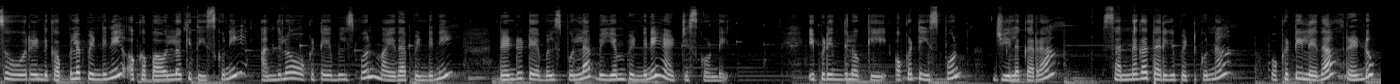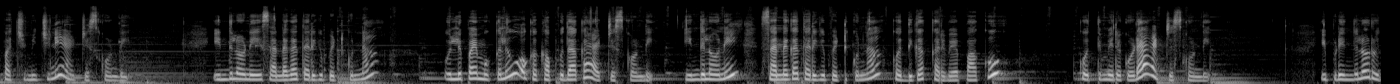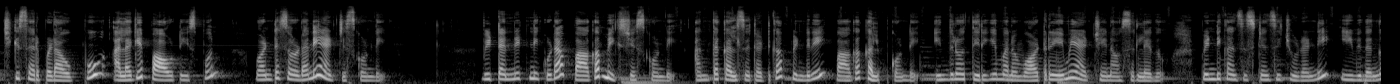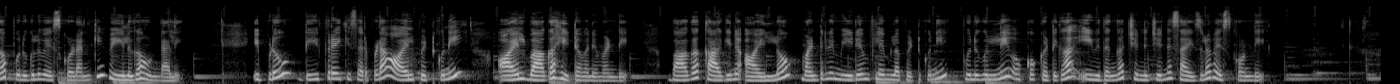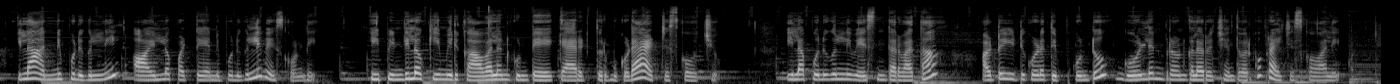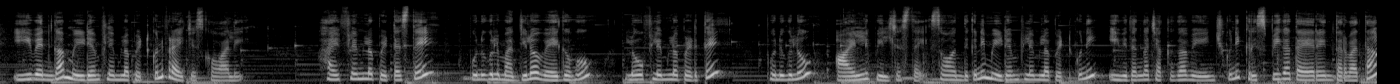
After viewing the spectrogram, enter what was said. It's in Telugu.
సో రెండు కప్పుల పిండిని ఒక బౌల్లోకి తీసుకుని అందులో ఒక టేబుల్ స్పూన్ మైదా పిండిని రెండు టేబుల్ స్పూన్ల బియ్యం పిండిని యాడ్ చేసుకోండి. ఇప్పుడు ఇందులోకి ఒక టీ స్పూన్ జీలకర్ర సన్నగా తరిగి పెట్టుకున్న ఒకటి లేదా రెండు పచ్చిమిర్చిని యాడ్ చేసుకోండి. ఇందులోని సన్నగా తరిగి పెట్టుకున్న ఉల్లిపాయ ముక్కలు ఒక కప్పు దాకా యాడ్ చేసుకోండి. ఇందులోనే సన్నగా తరిగి పెట్టుకున్న కొద్దిగా కరివేపాకు కొత్తిమీర కూడా యాడ్ చేసుకోండి. ఇప్పుడు ఇందులో రుచికి సరిపడా ఉప్పు అలాగే పావు టీ స్పూన్ వంట సోడాని యాడ్ చేసుకోండి. వీటన్నిటిని కూడా బాగా మిక్స్ చేసుకోండి. అంత కలిసేటట్టుగా పిండిని బాగా కలుపుకోండి. ఇందులో తిరిగి మనం వాటర్ ఏమీ యాడ్ చేయని అవసరం లేదు. పిండి కన్సిస్టెన్సీ చూడండి. ఈ విధంగా పునుగులు వేసుకోవడానికి వీలుగా ఉండాలి. ఇప్పుడు డీప్ ఫ్రైకి సరిపడా ఆయిల్ పెట్టుకుని ఆయిల్ బాగా హీట్ అవ్వనివ్వండి. బాగా కాగిన ఆయిల్లో మంటని మీడియం ఫ్లేమ్లో పెట్టుకుని పునుగుల్ని ఒక్కొక్కటిగా ఈ విధంగా చిన్న చిన్న సైజులో వేసుకోండి. ఇలా అన్ని పునుగుల్ని ఆయిల్లో పట్టే అన్ని పునుగుల్ని వేసుకోండి. ఈ పిండిలోకి మీరు కావాలనుకుంటే క్యారెట్ తురుము కూడా యాడ్ చేసుకోవచ్చు. ఇలా పునుగుల్ని వేసిన తర్వాత అటు ఇటు కూడా తిప్పుకుంటూ గోల్డెన్ బ్రౌన్ కలర్ వచ్చేంత వరకు ఫ్రై చేసుకోవాలి. ఈవెన్గా మీడియం ఫ్లేమ్లో పెట్టుకుని ఫ్రై చేసుకోవాలి. హై ఫ్లేమ్లో పెట్టేస్తే పునుగులు మధ్యలో వేగవు లో ఫ్లేమ్లో పెడితే పునుగులు ఆయిల్ని పీల్చేస్తాయి. సో అందుకని మీడియం ఫ్లేమ్లో పెట్టుకుని ఈ విధంగా చక్కగా వేయించుకుని క్రిస్పీగా తయారైన తర్వాత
